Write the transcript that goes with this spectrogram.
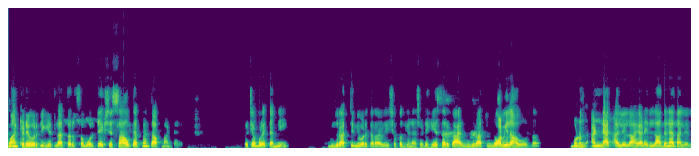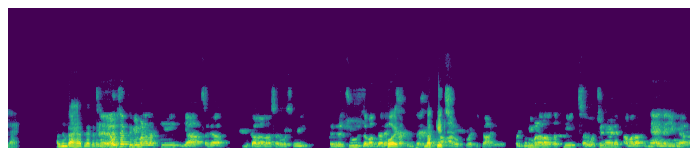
वानखेडेवरती घेतला तर समोरच्या एकशे सहा हुतात्म्यांचा अपमान ठरेल. त्याच्यामुळे त्यांनी गुजरातची निवड करावी शपथ घेण्यासाठी. हे सरकार गुजरात लॉबीला हवं होतं. म्हणून आणण्यात आलेलं आहे आणि लादण्यात आलेलं आहे. अजून काय आहे आपल्याकडे साहेब तुम्ही म्हणालात की या सगळ्या निकालाला सर्वस्वी चंद्रचूड जबाबदार होय. नक्कीच. आरोप किंवा टीका आहे पण तुम्ही म्हणाला होता की सर्वोच्च न्यायालयात आम्हाला न्याय नाही मिळाला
